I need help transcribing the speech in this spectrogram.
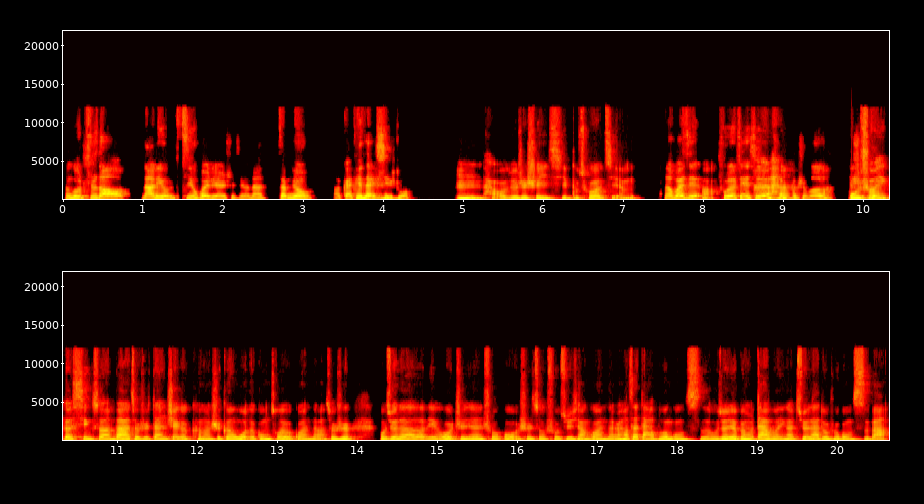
能够知道哪里有机会这件事情，那咱们就啊改天再细说。嗯，好，我觉得这是一期不错的节目。那歪姐，除了这些，还有什么我说一个心酸吧，就是，但这个可能是跟我的工作有关的。就是我觉得，因为我之前说过我是做数据相关的，然后在大部分公司，我觉得也不用说大部分，应该绝大多数公司吧，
